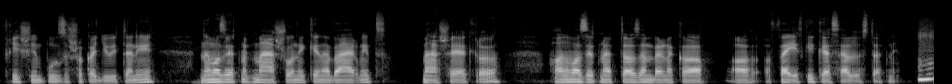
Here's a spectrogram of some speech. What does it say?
friss impulzusokat gyűjteni. Nem azért, mert másolni kéne bármit más helyekről, hanem azért, mert az embernek a, a, a fejét ki kell szellőztetni. Uh-huh.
